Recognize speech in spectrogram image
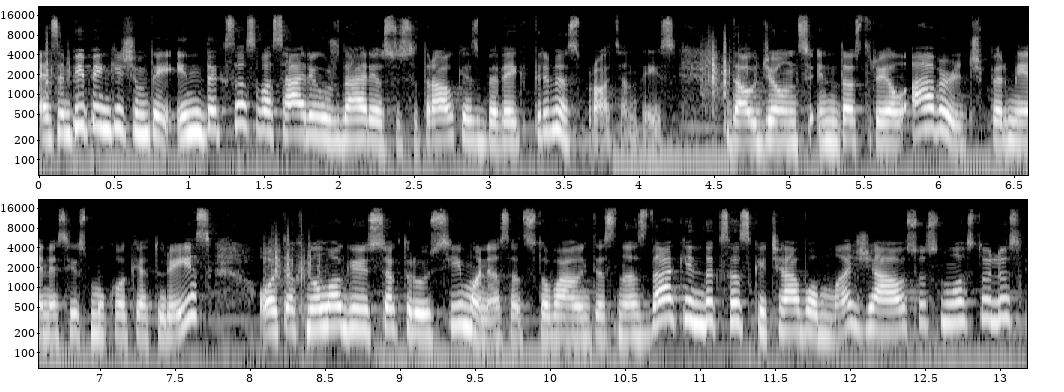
SP 500 indeksas vasarį uždarė susitraukęs beveik 3 procentais. Dow Jones Industrial Average per mėnesį smuko 4, o technologijų sektoriaus įmonės atstovaujantis Nasdaq indeksas skaičiavo mažiausius nuostolius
